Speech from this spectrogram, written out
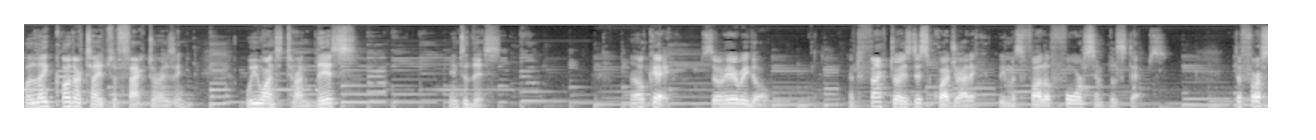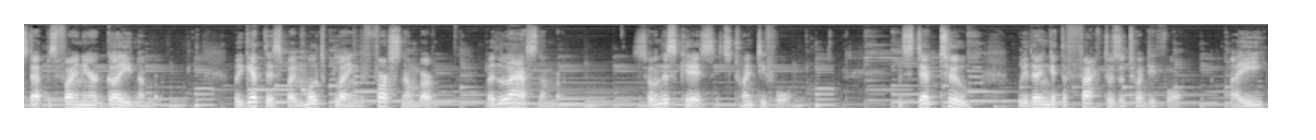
Well, like other types of factorizing, we want to turn this into this. Okay, so here we go. Now to factorize this quadratic, we must follow four simple steps. The first step is finding our guide number. We get this by multiplying the first number by the last number. So in this case, it's 24. In step 2, we then get the factors of 24, i.e.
